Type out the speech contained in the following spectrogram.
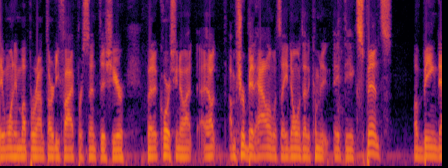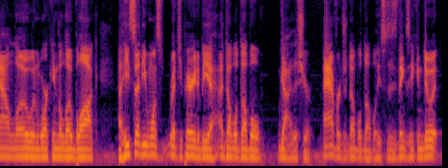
they want him up around 35% this year. But of course, you know, I, I am sure Ben Howland would say he don't want that to come at the expense of being down low and working the low block. Uh, he said he wants Reggie Perry to be a, a double-double guy this year, average a double-double. He says he thinks he can do it.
